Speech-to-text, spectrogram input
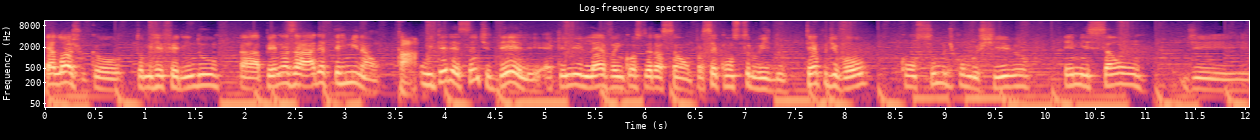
É lógico que eu estou me referindo apenas à área terminal. Tá. O interessante dele é que ele leva em consideração, para ser construído, tempo de voo, consumo de combustível, emissão de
